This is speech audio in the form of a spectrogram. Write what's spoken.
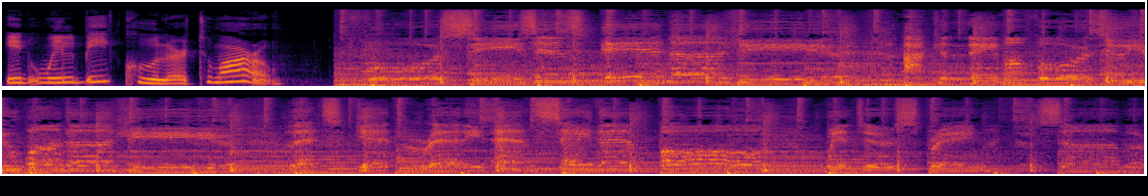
It will be cooler tomorrow. Four seasons in a year. I can name all four. Do you wanna hear? Let's get ready and say them all. Winter, spring, summer,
